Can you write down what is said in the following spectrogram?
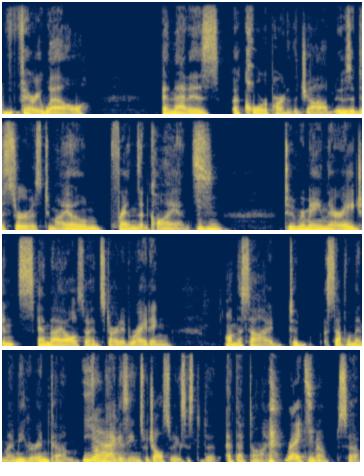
very well, and that is a core part of the job, it was a disservice to my own friends and clients to remain their agents. And I also had started writing on the side to supplement my meager income Yeah. for magazines, which also existed at, at that time. Right. You know, so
